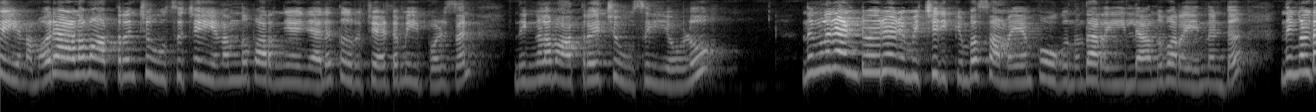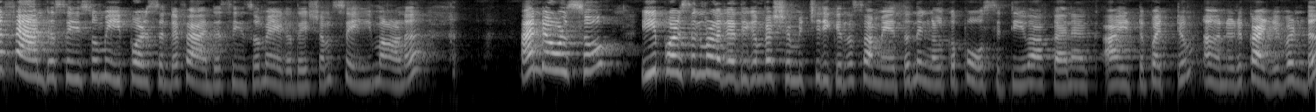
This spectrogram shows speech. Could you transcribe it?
ചെയ്യണം. ഒരാളെ മാത്രം ചൂസ് ചെയ്യണം എന്ന് പറഞ്ഞു കഴിഞ്ഞാൽ തീർച്ചയായിട്ടും ഈ പേഴ്സൺ നിങ്ങളെ മാത്രമേ ചൂസ് ചെയ്യുള്ളൂ. നിങ്ങൾ രണ്ടുപേരും ഒരുമിച്ചിരിക്കുമ്പോൾ സമയം പോകുന്നത് അറിയില്ല എന്ന് പറയുന്നുണ്ട്. നിങ്ങളുടെ ഫാന്റസീസും ഈ പേഴ്സന്റെ ഫാന്റസീസും ഏകദേശം സെയിം ആണ്. ആൻഡ് ഓൾസോ ഈ പേഴ്സൺ വളരെയധികം വിഷമിച്ചിരിക്കുന്ന സമയത്ത് നിങ്ങൾക്ക് പോസിറ്റീവ് ആക്കാൻ ആയിട്ട് പറ്റും. അങ്ങനെ ഒരു കഴിവുണ്ട്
